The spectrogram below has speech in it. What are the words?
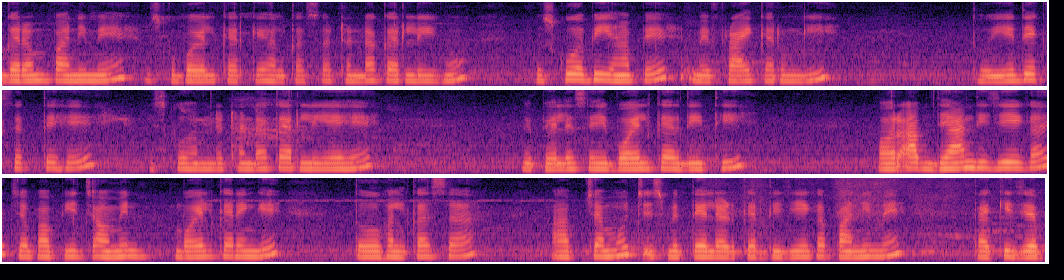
गर्म पानी में उसको बॉईल करके हल्का सा ठंडा कर ली हूँ। उसको अभी यहाँ पे मैं फ्राई करूँगी। तो ये देख सकते हैं, इसको हमने ठंडा कर लिए है। मैं पहले से ही बॉईल कर दी थी। और आप ध्यान दीजिएगा, जब आप ये चाउमीन बॉईल करेंगे तो हल्का सा आप चम्मच इसमें तेल ऐड कर दीजिएगा पानी में, ताकि जब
